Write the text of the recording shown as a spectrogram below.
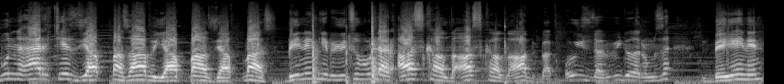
Bunu herkes yapmaz abi. Yapmaz yapmaz. Benim gibi youtuberlar az kaldı az kaldı abi. Bak o yüzden videolarımızı beğenin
